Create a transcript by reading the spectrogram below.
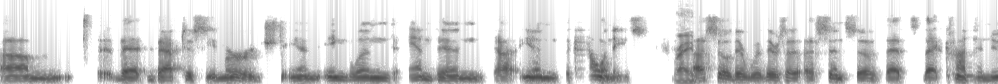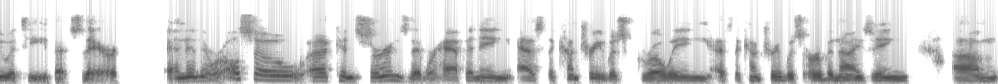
um, that Baptists emerged in England and then uh, in the colonies. Right. Uh, so there were there's a, a sense of that that continuity that's there, and then there were also uh, concerns that were happening as the country was growing, as the country was urbanizing. Um,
